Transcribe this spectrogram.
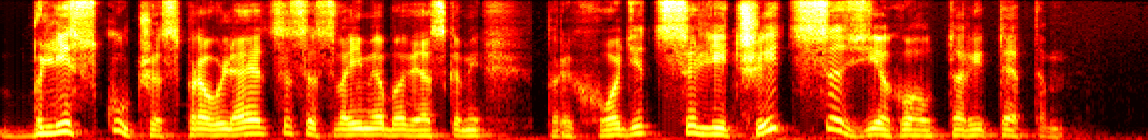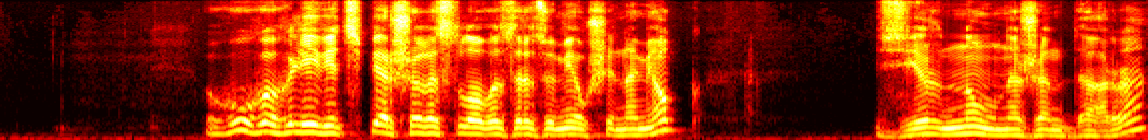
бліскуча спраўляецца са сваімі абавязкамі прыходзіцца лічыцца з яго аўтарытэтам. Гугоглівец першага слова зразумеўшы намёк, зірнуў на жандара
